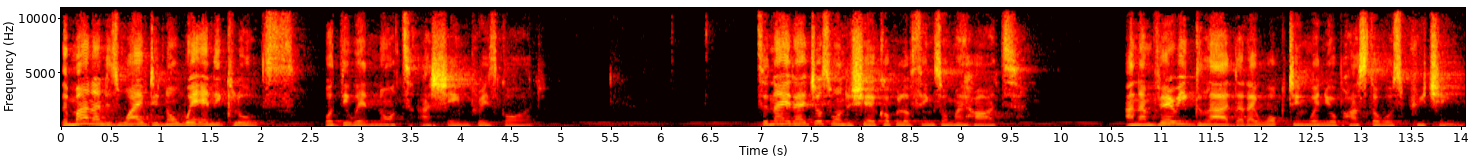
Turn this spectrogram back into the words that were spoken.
The man and his wife did not wear any clothes, but they were not ashamed. Praise God. Tonight, I just want to share a couple of things on my heart. And I'm very glad that I walked in when your pastor was preaching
